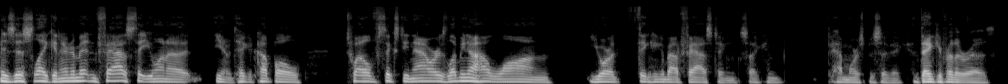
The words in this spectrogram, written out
Is this like an intermittent fast that you want to, you know, take a couple 12, 16 hours? Let me know how long you're thinking about fasting so I can have more specific. And thank you for the rose.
